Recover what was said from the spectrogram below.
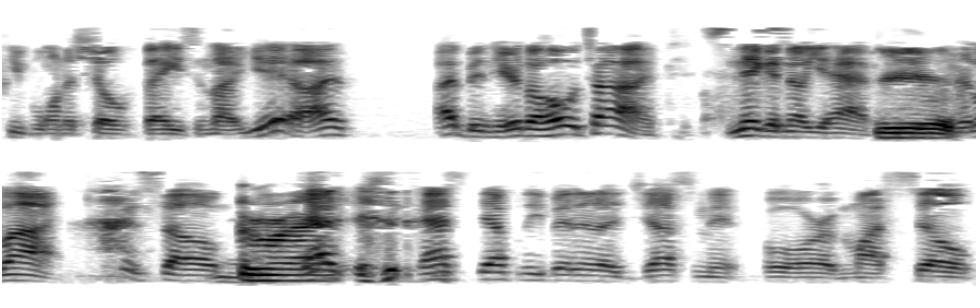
people want to show face and like, yeah, I, I've been here the whole time. Nigga, no, you haven't. Yeah. You're lying. So right. that's, that's definitely been an adjustment for myself,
